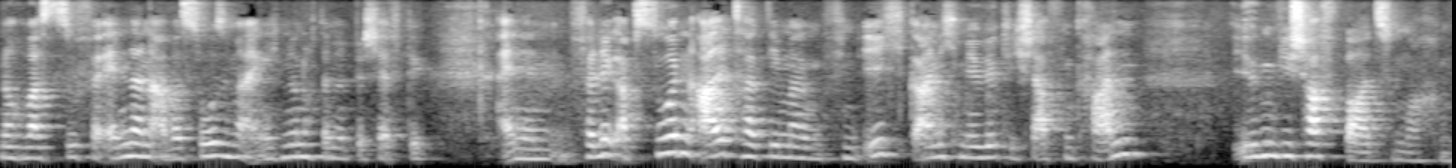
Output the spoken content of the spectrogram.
noch was zu verändern. Aber so sind wir eigentlich nur noch damit beschäftigt, einen völlig absurden Alltag, den man, finde ich, gar nicht mehr wirklich schaffen kann, irgendwie schaffbar zu machen.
